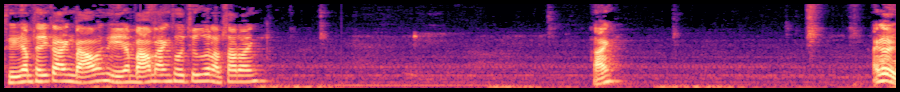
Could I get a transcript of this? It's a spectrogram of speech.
thì em thấy các anh báo thì em báo với anh thôi chứ làm sao đâu anh. Hả anh? Anh ơi,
